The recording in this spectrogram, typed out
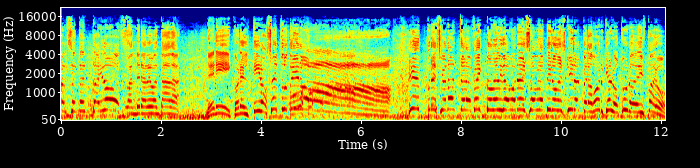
al 72. Bandera levantada. Denis con el tiro, centro tiro. Impresionante el efecto del gabonés. Habrá tiro de esquina, emperador. Qué locura de disparo.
